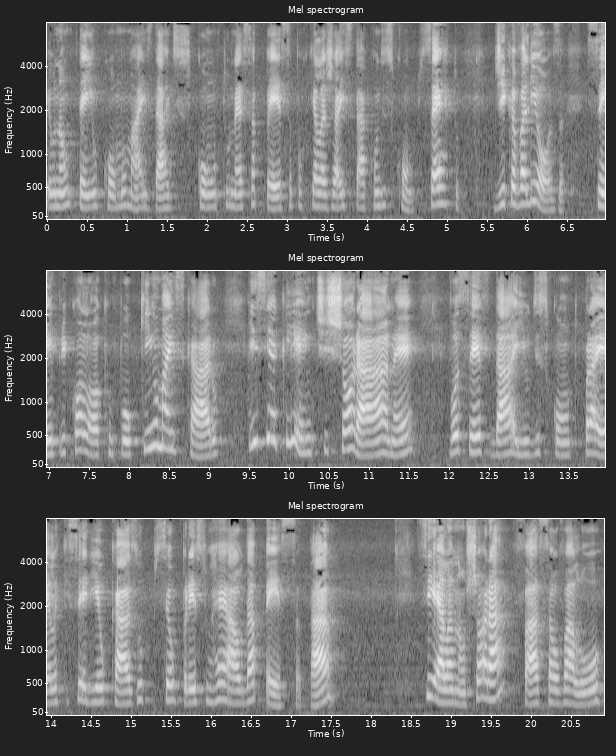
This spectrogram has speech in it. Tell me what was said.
eu não tenho como mais dar desconto nessa peça, porque ela já está com desconto, certo? Dica valiosa: sempre coloque um pouquinho mais caro e se a cliente chorar, né? Você dá aí o desconto para ela, que seria o caso seu preço real da peça, tá? Se ela não chorar, faça o valor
